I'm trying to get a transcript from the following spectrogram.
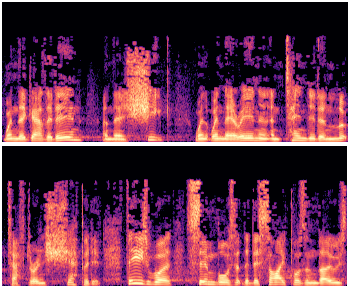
when they're gathered in and they're sheep when, when they're in and, and tended and looked after and shepherded. These were symbols that the disciples and those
